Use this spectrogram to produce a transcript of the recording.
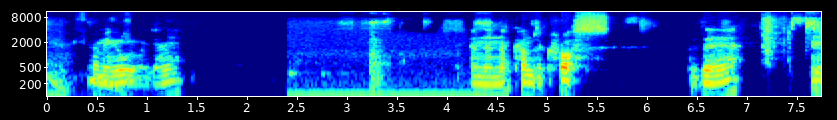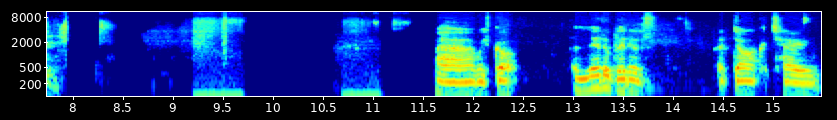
Yeah, Coming all the way down. And then that comes across there. Uh, we've got a little bit of a darker tone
